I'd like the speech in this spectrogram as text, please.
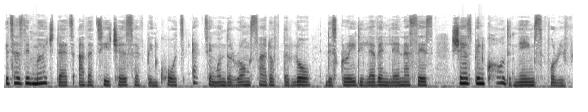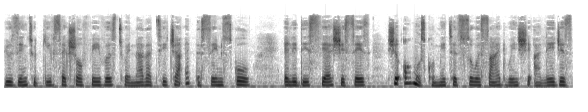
It has emerged that other teachers have been caught acting on the wrong side of the law. This grade 11 learner says she has been called names for refusing to give sexual favors to another teacher at the same school. Early this year, she says she almost committed suicide when she alleges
